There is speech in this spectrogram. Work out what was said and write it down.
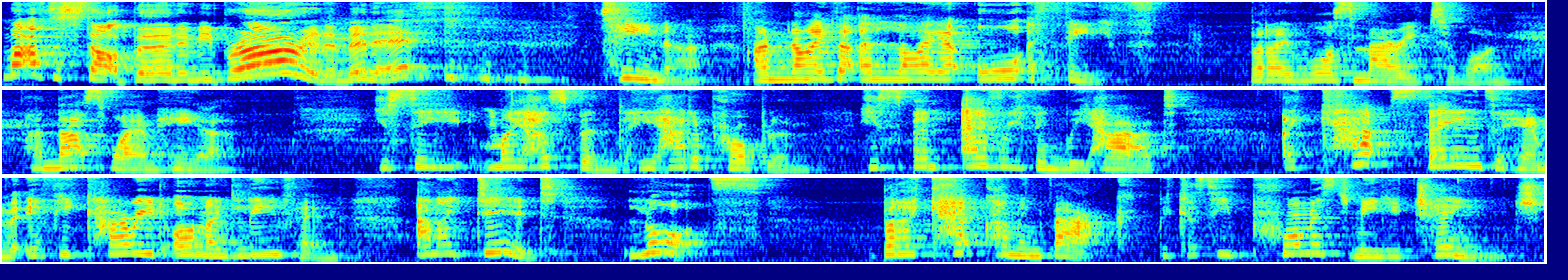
Might have to start burning me bra in a minute. Tina, I'm neither a liar or a thief, but I was married to one, and that's why I'm here. You see, my husband, he had a problem. He spent everything we had. I kept saying to him that if he carried on, I'd leave him, and I did, lots. But I kept coming back because he promised me he'd change.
